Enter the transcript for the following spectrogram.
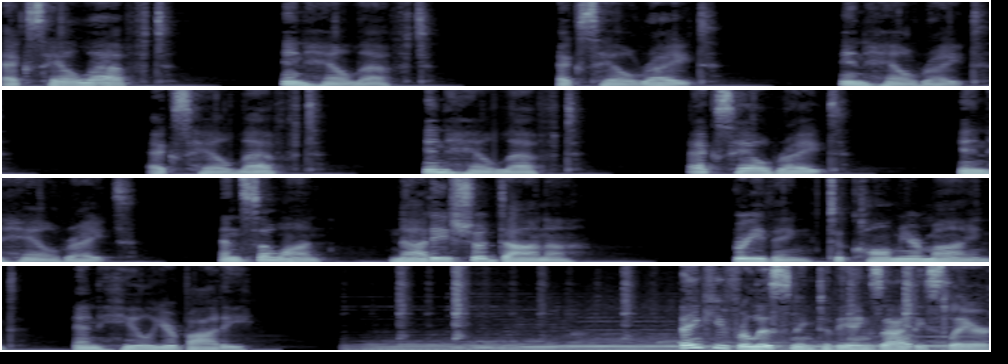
Exhale left Inhale left. Exhale right. Inhale right. Exhale left. Inhale left. Exhale right. Inhale right. And so on. Nadi Shodhana. Breathing to calm your mind and heal your body. Thank you for listening to The Anxiety Slayer.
